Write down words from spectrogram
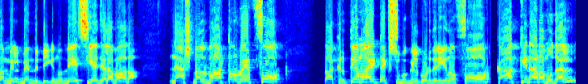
തമ്മിൽ ബന്ധിപ്പിക്കുന്നു? ദേശീയ ജലപാത നാഷണൽ വാട്ടർവേ ഫോർ കൃത്യമായി ടെക്സ്റ്റ് ബുക്കിൽ കൊടുത്തിരിക്കുന്നു. ഫോർ കാക്കിനട മുതൽ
